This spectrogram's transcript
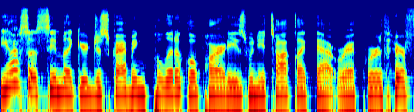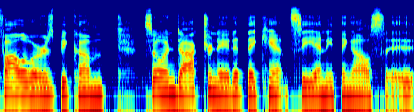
You also seem like you're describing political parties when you talk like that, Rick, where their followers become so indoctrinated they can't see anything else. Uh,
